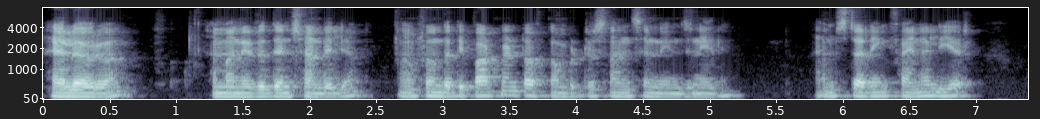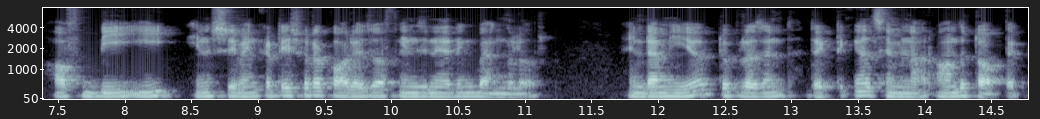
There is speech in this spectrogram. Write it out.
Hello everyone, I'm Anirudh N Shandilya. I'm from the Department of Computer Science and Engineering. I'm studying final year of BE in Sri Venkateswara College of Engineering, Bangalore. And I'm here to present a technical seminar on the topic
